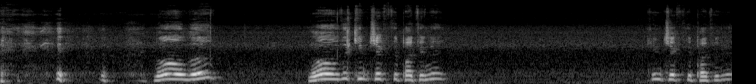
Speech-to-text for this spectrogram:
ne oldu? Ne oldu? Kim çekti patini? Kim çekti patini?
